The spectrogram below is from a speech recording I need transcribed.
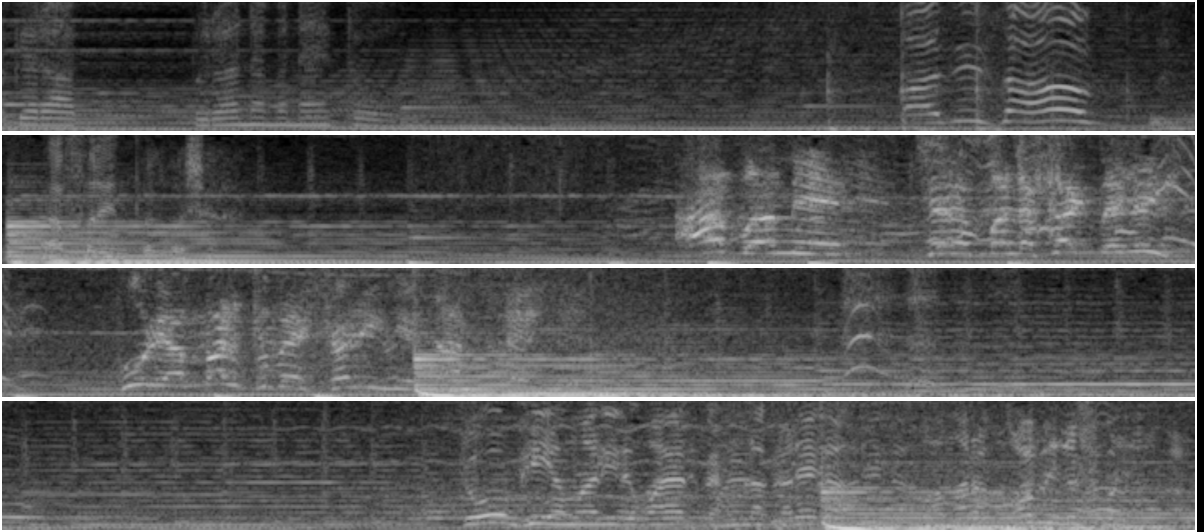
अगर आप बुरा न मनाए तो काजी साहब। आफरीन पलवशा अब हमें सिर्फ़ मलकट में नहीं पूरे मुल्क में देंगे जो भी हमारी रिवायत पे हमला करेगा वो हमारा कौमी दुश्मन होगा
